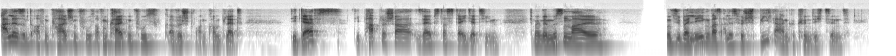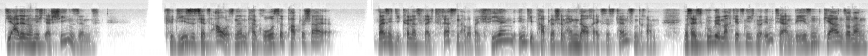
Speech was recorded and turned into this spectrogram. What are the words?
alle sind auf dem falschen Fuß, auf dem kalten Fuß erwischt worden, komplett. Die Devs, die Publisher, selbst das Stadia-Team. Ich meine, wir müssen mal uns überlegen, was alles für Spiele angekündigt sind, die alle noch nicht erschienen sind. Für die ist es jetzt aus. Ne? Ein paar große Publisher, weiß nicht, die können das vielleicht fressen, aber bei vielen Indie-Publishern hängen da auch Existenzen dran. Das heißt, Google macht jetzt nicht nur intern Besen, Kern, sondern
